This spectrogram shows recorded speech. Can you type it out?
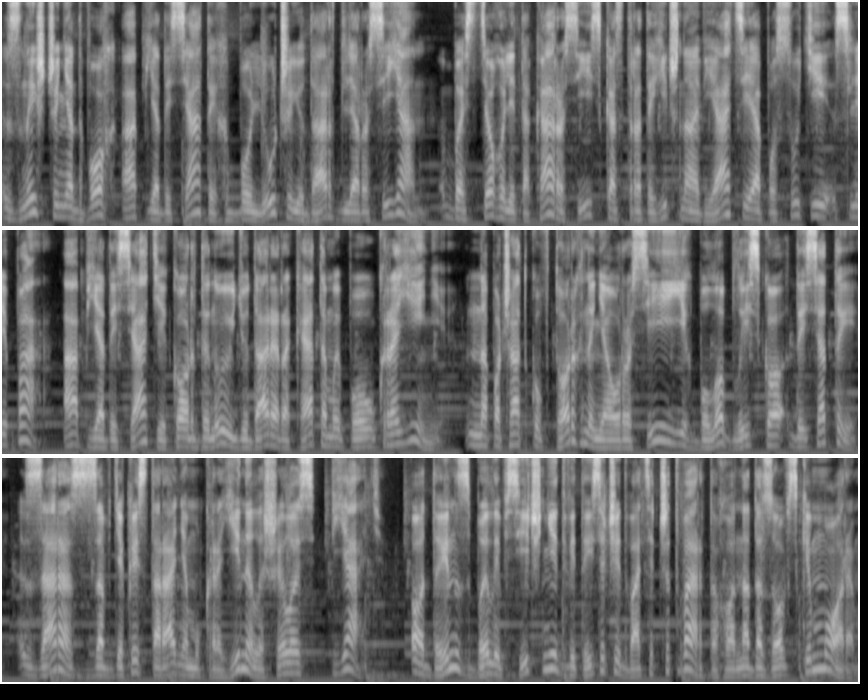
Знищення двох А-50 – болючий удар для росіян. Без цього літака російська стратегічна авіація по суті сліпа. А-50 координують удари ракетами по Україні. На початку вторгнення у Росії їх було близько 10. Зараз, завдяки старанням України, лишилось 5. Один збили в січні 2024-го над Азовським морем,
